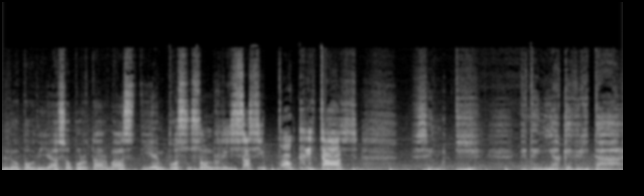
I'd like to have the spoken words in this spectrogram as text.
No podía soportar más tiempo sus sonrisas hipócritas. Sentí que tenía que gritar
